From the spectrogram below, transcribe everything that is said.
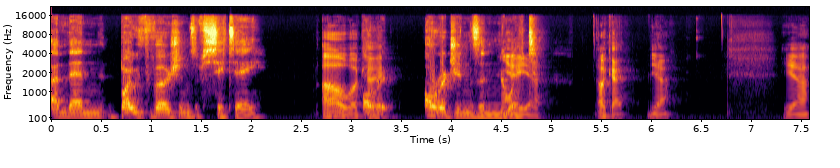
and then both versions of City, oh, okay. Ori- Origins and Knight. Yeah, yeah. Okay, yeah. Yeah.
